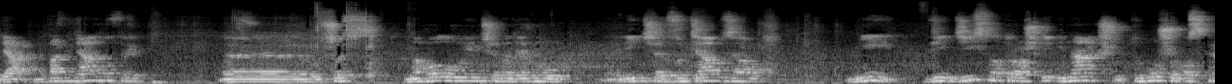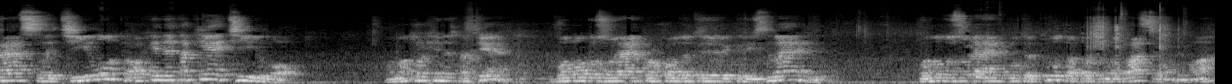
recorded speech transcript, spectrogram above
Як? Не так вдягнутий, е, щось на голову інше надягнув, інше взуття взяв. Ні, він дійсно трошки інакший, тому що воскресле тіло трохи не таке тіло. Воно трохи не таке. Воно дозволяє проходити крізь двері. Воно дозволяє бути тут, а потім на трасі нема.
